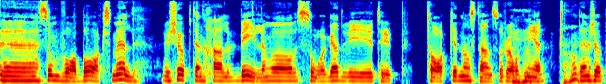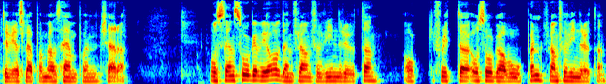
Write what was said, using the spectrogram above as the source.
Eh, som var baksmälld. Vi köpte en halv bil, den var avsågad vid typ taket någonstans och rakt ner. Den köpte vi och släpade med oss hem på en kärra. Och sen sågade vi av den framför vindrutan och flyttade och såg av Opern framför vindrutan.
